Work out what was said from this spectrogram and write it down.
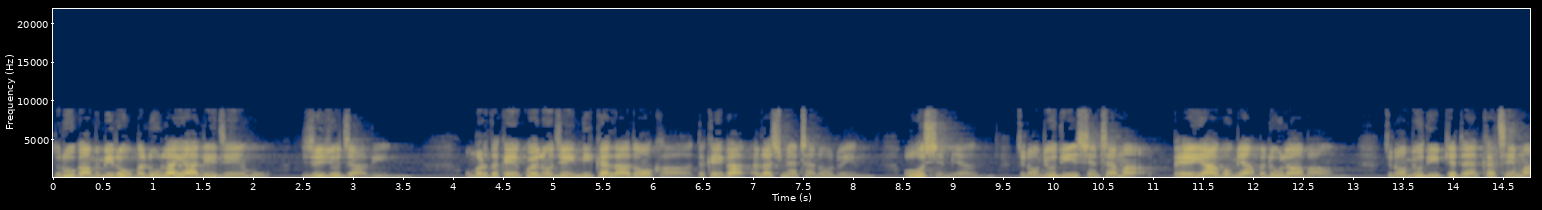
သူတို့ကမိမိတို့မလူလိုက်ရလေခြင်းဟုရေရွတ်ကြသည်ဥမရတခင်ကွယ်လွန်ခြင်းနိကလာသောအခါတခင်ကအလရှမြတ်ထံတော်တွင်အိုးရှင်မြတ်ကျွန်တော်မျိုးဒီအရှင်ထံမှဘယ်အရာကိုမျှမလိုလားပါ ကျွန်တော်မျိုးဒီပြစ်ဒဏ်ခတ်ခြင်းမှ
